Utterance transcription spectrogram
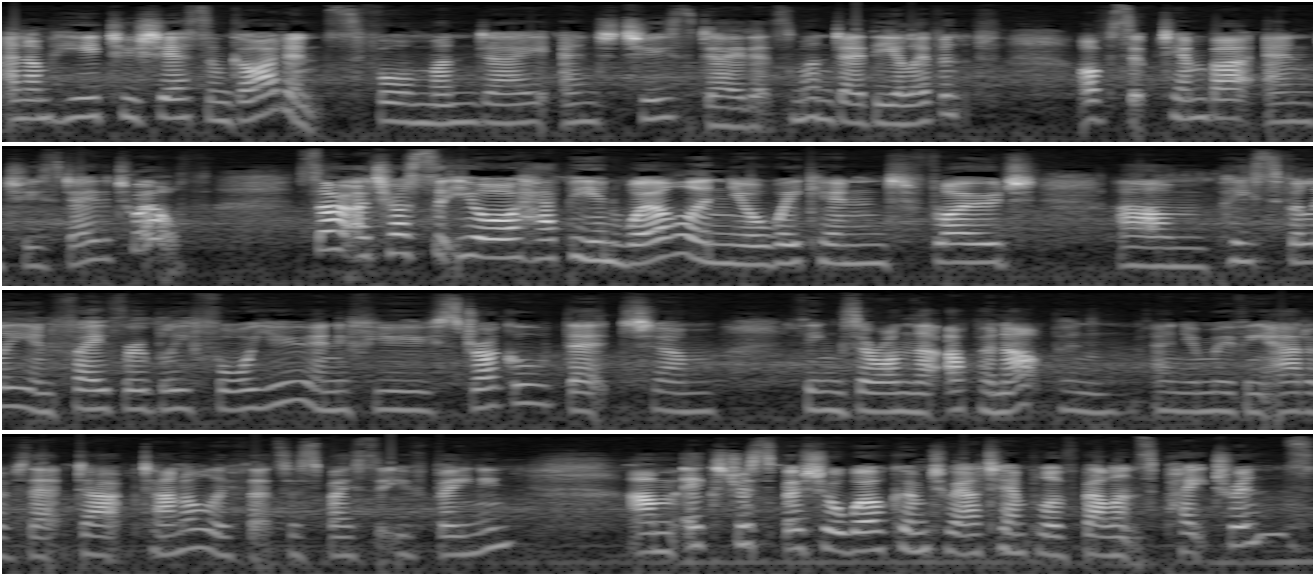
And I'm here to share some guidance for Monday and Tuesday. That's Monday the 11th of September and Tuesday the 12th. So I trust that you're happy and well and your weekend flowed um, peacefully and favourably for you. And if you struggled, that um, things are on the up and up and, and you're moving out of that dark tunnel if that's a space that you've been in. Um, extra special welcome to our Temple of Balance patrons,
